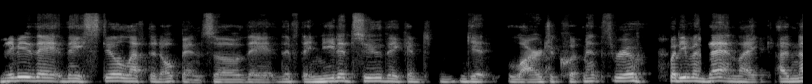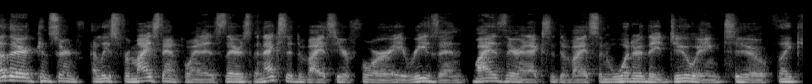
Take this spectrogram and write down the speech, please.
Maybe they they still left it open so they if they needed to they could get large equipment through. But even then, like another concern, at least from my standpoint, is there's an exit device here for a reason. Why is there an exit device, and what are they doing to like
